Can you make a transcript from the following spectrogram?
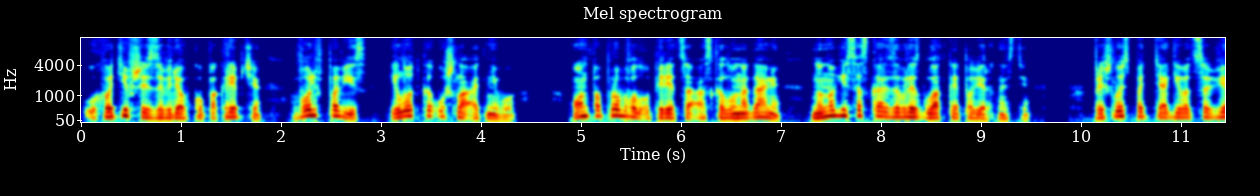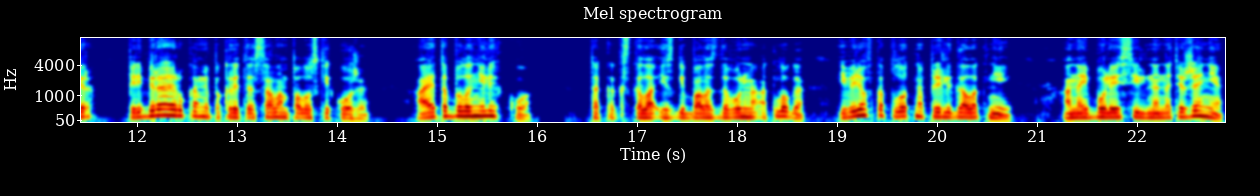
Ухватившись за веревку покрепче, Вольф повис, и лодка ушла от него. Он попробовал упереться о скалу ногами, но ноги соскальзывали с гладкой поверхности. Пришлось подтягиваться вверх, перебирая руками покрытые салом полоски кожи. А это было нелегко, так как скала изгибалась довольно отлого, и веревка плотно прилегала к ней, а наиболее сильное натяжение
